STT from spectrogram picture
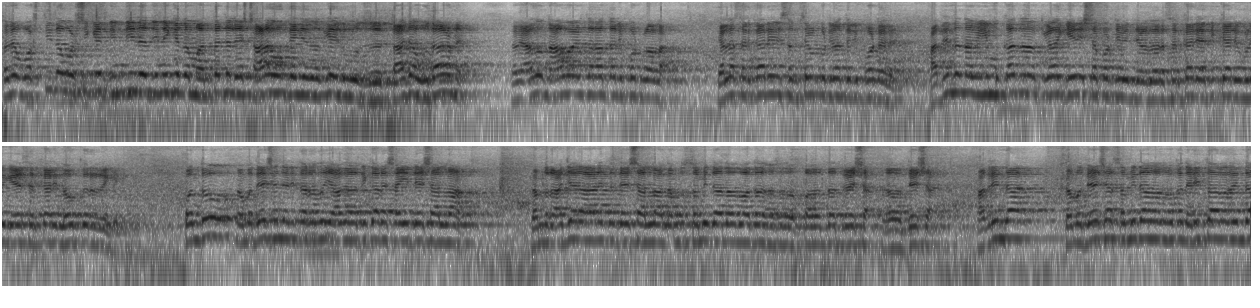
ಅಂದರೆ ವರ್ಷದಿಂದ ವರ್ಷಕ್ಕೆ ದಿನದಿಂದ ದಿನಕ್ಕೆ ನಮ್ಮ ಅಂತರ್ಜಲ ಎಷ್ಟು ಹಾಳ ಹೋಗ್ತಾ ಇದೆ ಇದು ತಾಜಾ ಉದಾಹರಣೆ. ನಾವು ಯಾವುದೋ ನಾವು ಹೇಳ್ತಾರಂಥ ರಿಪೋರ್ಟ್ಗಳಲ್ಲ ಎಲ್ಲ ಸರ್ಕಾರಿ ಸಂಸ್ಥೆಗಳು ಕೊಟ್ಟಿರೋಂಥ ರಿಪೋರ್ಟ್ ಇದೆ. ಅದರಿಂದ ನಾವು ಈ ಮುಖಾಂತರ ನಾವು ಕೇಳೋಕೆ ಏನು ಇಷ್ಟಪಡ್ತೀವಿ ಅಂತ ಹೇಳಿದ್ರೆ ಸರ್ಕಾರಿ ಅಧಿಕಾರಿಗಳಿಗೆ, ಸರ್ಕಾರಿ ನೌಕರರಿಗೆ. ಒಂದು ನಮ್ಮ ದೇಶ ನಡೀತಾ ಇರೋದು ಯಾವುದೇ ಅಧಿಕಾರಶಾಹಿ ದೇಶ ಅಲ್ಲ. ನಮ್ಮದು ರಾಜ್ಯದ ಆಡಳಿತ ದೇಶ ಅಲ್ಲ ನಮ್ಮದು ಸಂವಿಧಾನವಾದ ದ್ವೇಷ ದೇಶ. ಅದರಿಂದ ನಮ್ಮ ದೇಶ ಸಂವಿಧಾನಾತ್ಮಕ ನಡೀತಾ ಇರೋದ್ರಿಂದ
